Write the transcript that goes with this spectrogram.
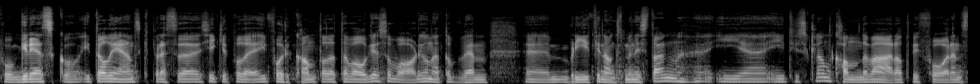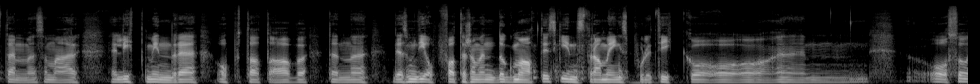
på, gresk og italiensk presse, kikket på det i forkant av dette valget, så var det jo nettopp hvem eh, blir finansministeren i, eh, i, Tyskland? Kan det være at vi får en stemme som er litt mindre opptatt av den, det som de oppfatter som en dogmatisk innstrammingspolitikk, og, og, og eh, også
